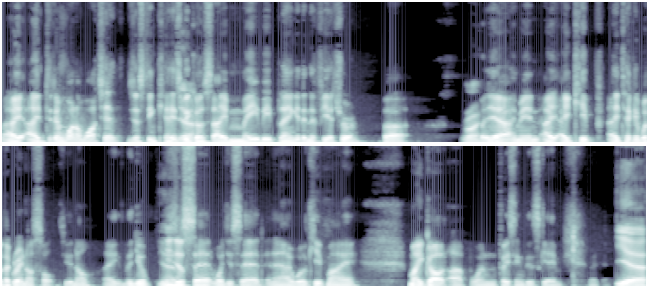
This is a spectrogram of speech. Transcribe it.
I, I didn't want to watch it just in case Yeah. because I may be playing it in the future. But right. but yeah, I mean, I, I keep I take it with a grain of salt. You know, like you Yeah. you just said what you said, and I will keep my my guard up when facing this game. But, Yeah,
